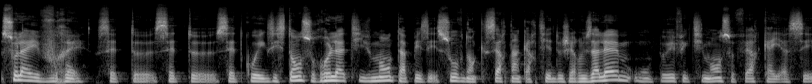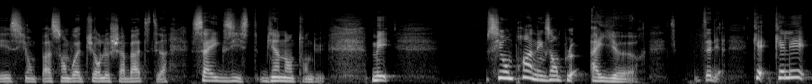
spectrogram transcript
cela est vrai, cette, cette, cette, coexistence relativement apaisée, sauf dans certains quartiers de Jérusalem où on peut effectivement se faire caillasser si on passe en voiture le Shabbat, etc. Ça existe, bien entendu. Mais si on prend un exemple ailleurs, c'est-à-dire, quel est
